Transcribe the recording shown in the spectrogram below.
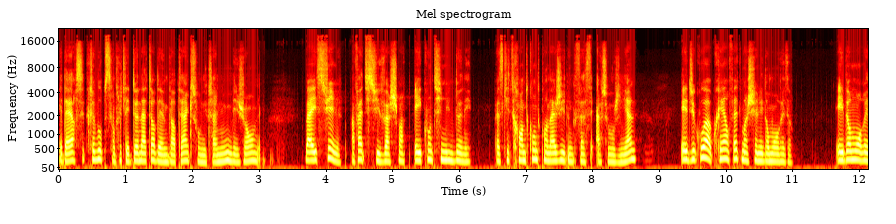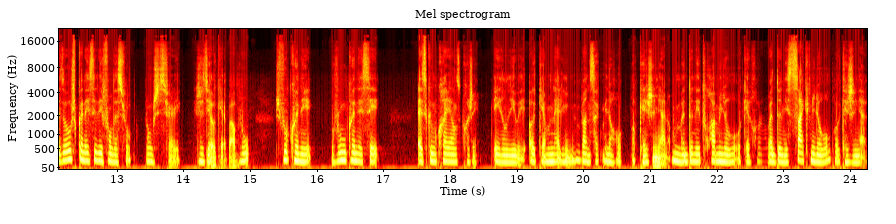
Et d'ailleurs, c'est très beau parce qu'en fait, les donateurs de M21, qui sont des familles, des gens, bah, ils suivent. En fait, ils suivent vachement et ils continuent de donner parce qu'ils se rendent compte qu'on agit. Donc ça, c'est absolument génial. Et du coup, après, en fait, moi, je suis allée dans mon réseau. Et dans mon réseau, je connaissais des fondations. Donc, j'y suis allée. Je dit, OK, bah, vous, je vous connais, vous me connaissez. Est-ce que vous croyez en ce projet? Et ils ont dit, oui, OK, on aligne 25 000 euros. OK, génial. On m'a donné 3 000 euros. OK, on va donner 5 000 euros. OK, génial.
